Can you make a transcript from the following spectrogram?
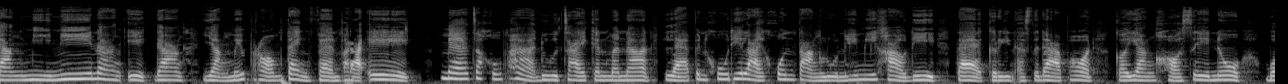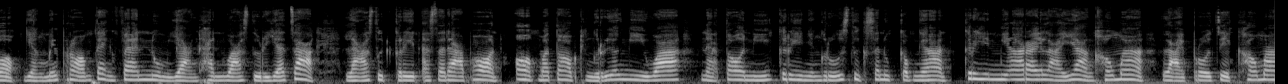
ยังมีนี่นางเอกดัง ยังไม่พร้อมแต่งแฟนพระเอก แม้จะคบหาดูใจกันมานาน และเป็นคู่ที่หลายคนต่างลุ้นให้มีข่าวดี แต่กรีนอัสดาพรก็ยังขอเซโน บอกยังไม่พร้อมแต่งแฟนหนุ่มอย่างธันวาสุริยจักรล่าสุดกรีนอัสดาพรออกมาตอบถึงเรื่องนี้ว่า ณตอนนี้กรีนยังรู้สึกสนุกกับงาน กรีนมีอะไรหลายอย่างเข้ามา หลายโปรเจกต์เข้ามา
